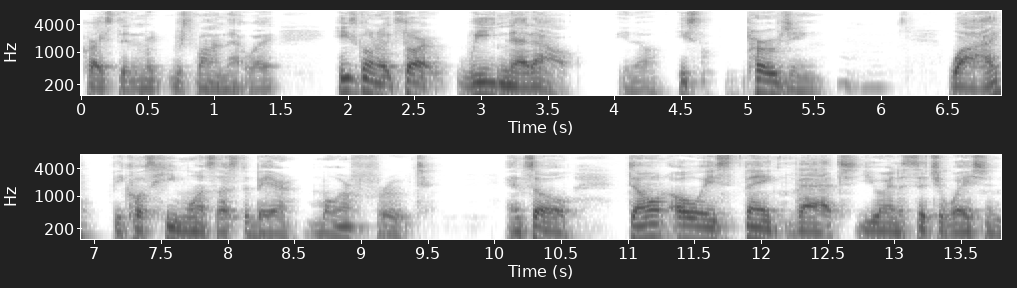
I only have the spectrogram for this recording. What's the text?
Christ didn't re- respond that way. He's going to start weeding that out. You know, he's purging. Mm-hmm. Why? Because he wants us to bear more fruit. And so don't always think that you're in a situation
